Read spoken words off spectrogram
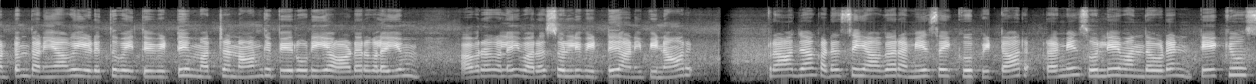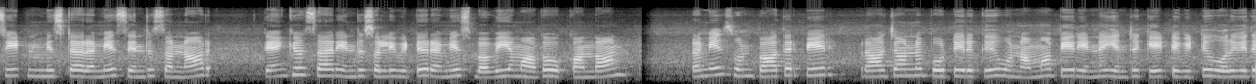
மட்டும் தனியாக எடுத்து வைத்துவிட்டு மற்ற நான்கு பேருடைய ஆர்டர்களையும் அவர்களை வர சொல்லிவிட்டு அனுப்பினார். ராஜா கடைசியாக ரமேஷை கூப்பிட்டார். ரமேஷ் உள்ளே வந்தவுடன் take you seat mister Ramesh என்று சொன்னார். தேங்க் யூ சார் என்று சொல்லிவிட்டு ரமேஷ் பவ்யமாக உட்கார்ந்தான். ரமேஷ் உன் பாதர் பேர் ராஜான்னு போட்டிருக்கு உன் அம்மா பேர் என்ன என்று கேட்டுவிட்டு ஒருவித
